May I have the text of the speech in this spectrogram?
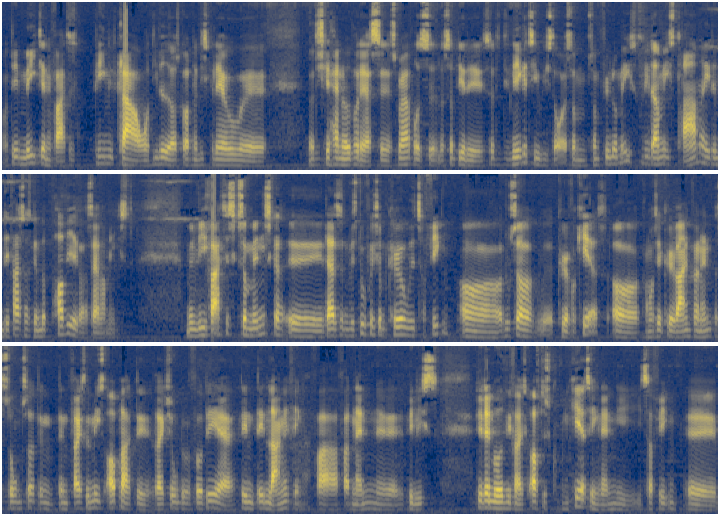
Og det er medierne faktisk pinligt klar over. De ved også godt, når de skal lave... Øh, når de skal have noget på deres øh, smørbrødssedler, så bliver det, så er det de negative historier, som, som fylder mest, fordi der er mest drama i dem. Det er faktisk også dem, der påvirker os allermest. Men vi er faktisk som mennesker, øh, der er det sådan, hvis du for eksempel kører ud i trafikken, og, og du så øh, kører forkert, og kommer til at køre vejen for en anden person, så den, den faktisk den mest oplagte reaktion, du vil få, det er, det er, en, det er en lange finger fra, fra den anden øh, bilist. Det er den måde, vi faktisk oftest kommunikerer til hinanden i, i trafikken. Øh,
